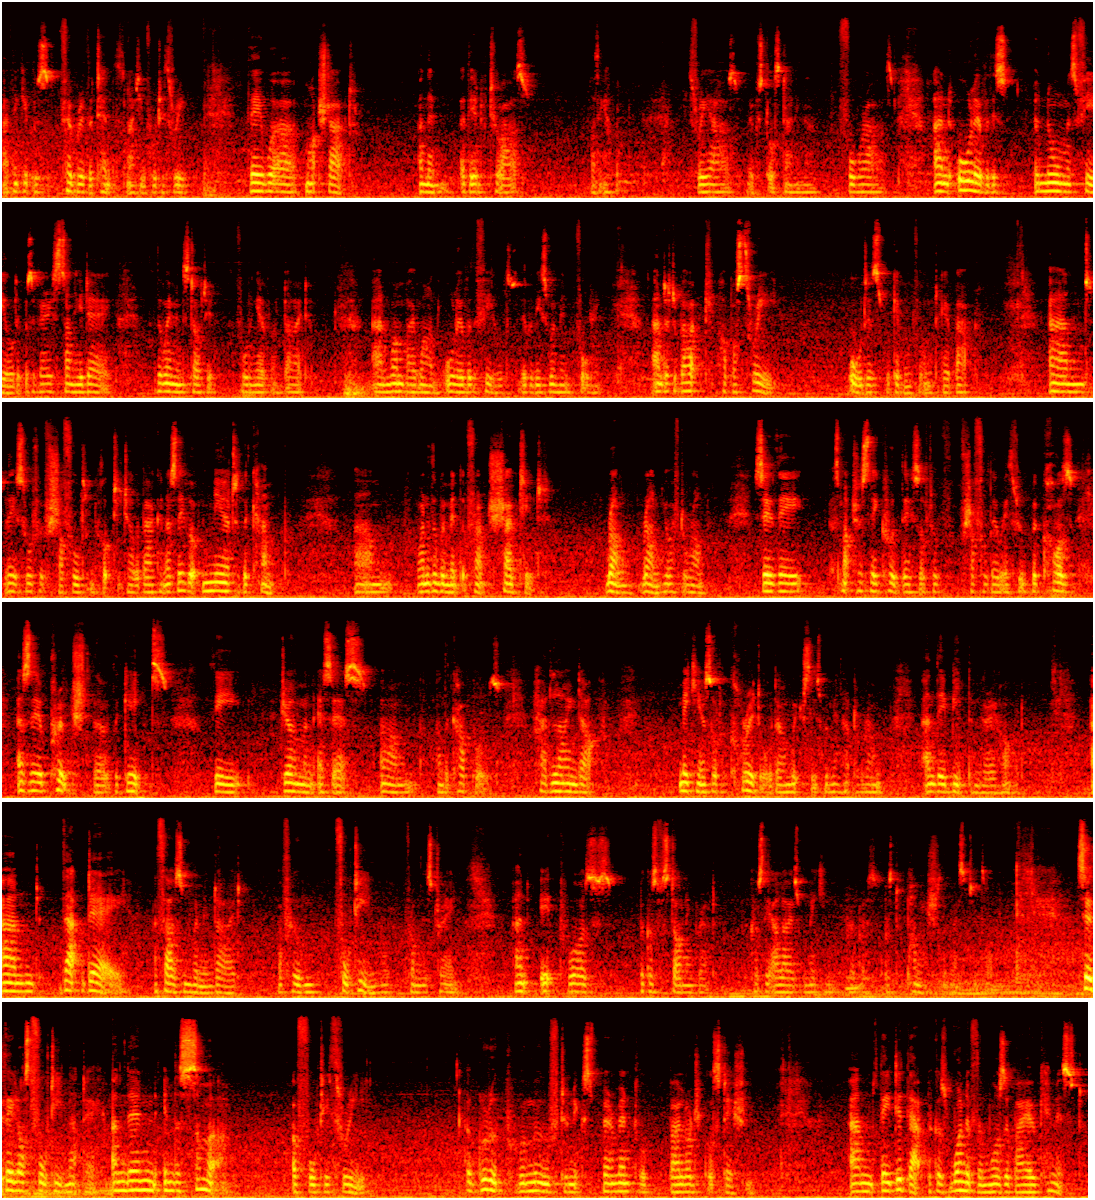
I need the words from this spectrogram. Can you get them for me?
I think it was February the 10th, 1943, they were marched out, and then at the end of two hours, nothing happened. Three hours, they were still standing there. Four hours. And all over this enormous field, it was a very sunny day, the women started falling over and died. And one by one, all over the field, there were these women falling. And at about half past three, orders were given for them to go back. And they sort of shuffled and hopped each other back. And as they got near to the camp, um, one of the women at the front shouted, Run, run, you have to run. So they, as much as they could, they sort of shuffled their way through because as they approached the, the gates, the German SS um, and the kapos had lined up, making a sort of corridor down which these women had to run, and they beat them very hard. And that day, a thousand women died, of whom 14 were from this train. And it was because of Stalingrad because the Allies were making progress. Was to punish the rest and so on. So they lost 14 that day. And then in the summer of 43, a group were moved to an experimental biological station. And they did that because one of them was a biochemist.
